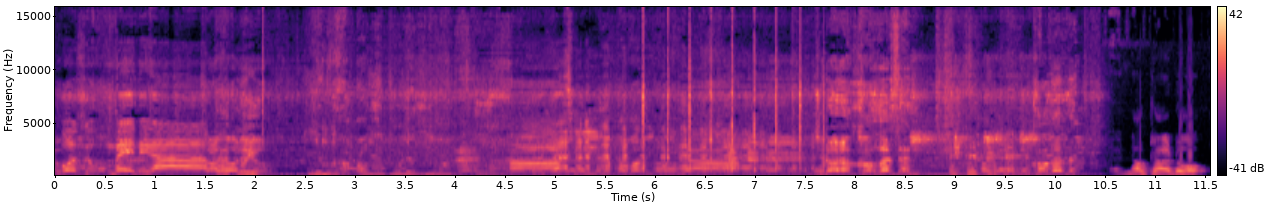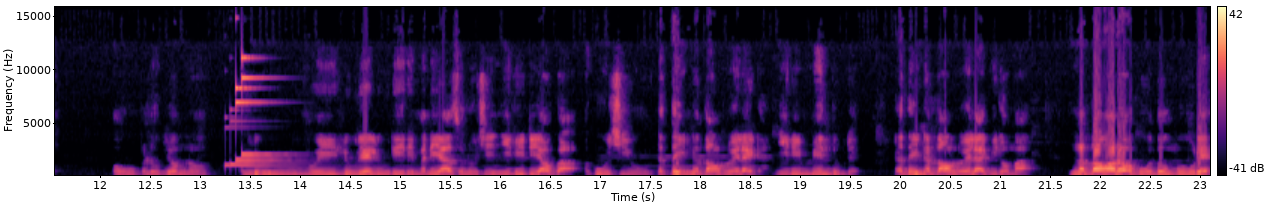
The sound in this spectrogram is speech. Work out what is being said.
အပေါ်စုမေ့နေတာသားတော်လေး ဒီမှာအောင်ရပူတဲ့စီမအာစီရီလည်းဖောက်ပါပြီကိုကြီးอ่ะကျွန်တော်တော့ခေါ်သက်ဆက်ခေါ်သက်ဆက်အဲနောက်ထပ်တော့ဟိုဘယ်လိုပြောမလို့အလူဝေလူတဲ့လူတွေဒီမနေ့ကဆိုလို့ရှိရင်ညီလေးတစ်ယောက်ကအခုချီကိုတသိန်း2000လွှဲလိုက်တာညီလေးမင်းသူတဲ့တသိန်း2000လွှဲလိုက်ပြီးတော့မှ2000ကတော့အကိုသုံးဖို့တဲ့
